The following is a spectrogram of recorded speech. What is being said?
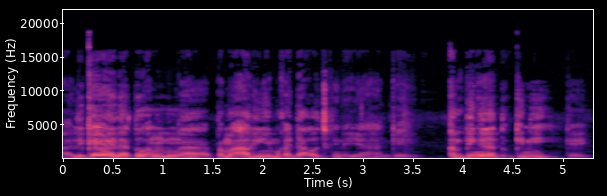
uh, likaya na to ang mga pamaaging makadaot sa kinaiyahan kay amping na to kini kay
